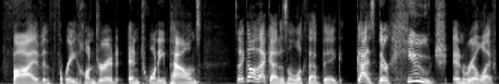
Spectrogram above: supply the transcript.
five and three hundred and twenty pounds. It's like, oh, that guy doesn't look that big. Guys, they're huge in real life.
